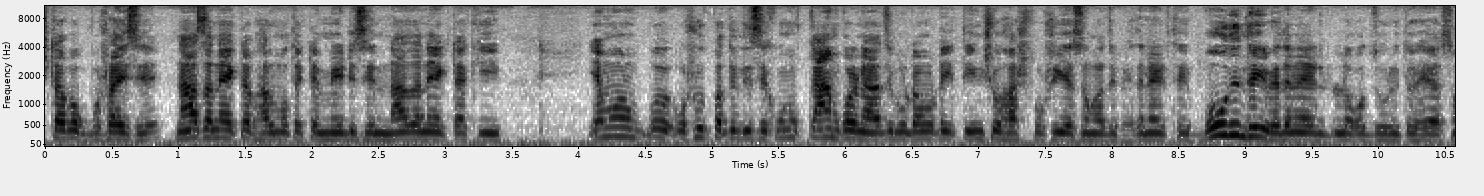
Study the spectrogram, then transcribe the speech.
স্টাফক বসাইছে, না জানে একটা ভালো মতো একটা মেডিসিন না জানে একটা কি, এমন ওষুধপাতি দিছে, কোনো কাম করে না। আজি মোটামুটি তিনশো হাঁস পুষি আছো আজি ভেটেনারি থেকে, বহুদিন থেকে ভেটেনারির লগত জড়িত হয়ে আছো,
